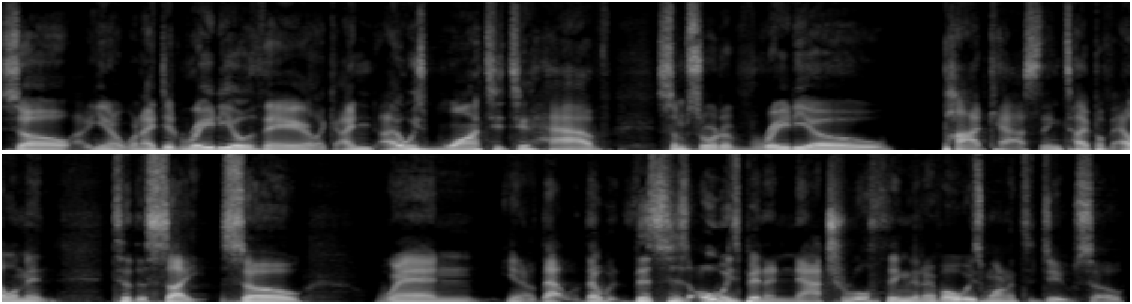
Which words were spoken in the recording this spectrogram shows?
So you know when i did radio there like i, I always wanted to have some sort of radio podcasting type of element to the site. So when you know that that this has always been a natural thing that I've always wanted to do. So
